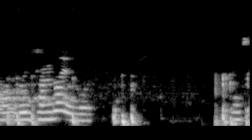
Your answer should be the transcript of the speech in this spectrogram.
O, orada bir tane. Neyse.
